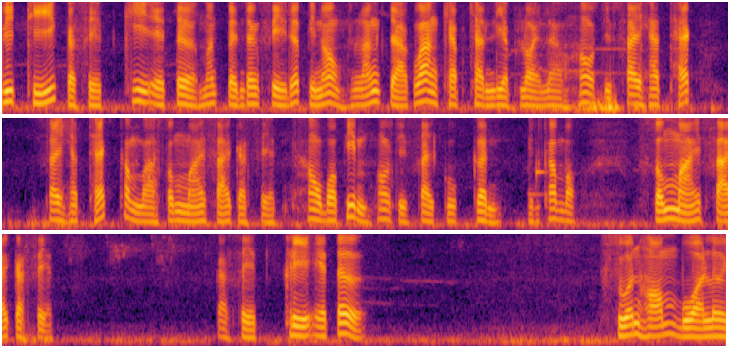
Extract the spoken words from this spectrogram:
วิธีเกษตรคีเอเตอร์มันเป็นจังสี่เด้อพี่น้อง หลังจากว่างแคปชั่นเรียบร้อยแล้วเฮาสิใส่แฮชแท็กใส่แฮชแท็กคำว่าสมหมายสายเกษตรเฮาบ่พิมพ์เฮาสิใส่ Google เป็นคำบอกสมหมายสายเกษตร เกษตรครีเอเตอร์สวนหอมบัวเลย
